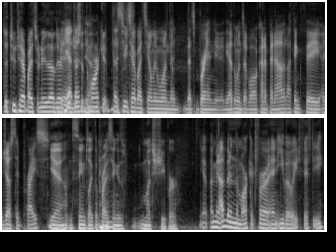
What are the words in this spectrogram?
the two terabytes are new though. They're, Yeah, they're just that- hit the yeah. market. This the two is- terabytes the only one that that's brand new. The other ones have all kind of been out. I think they adjusted price. Yeah, it seems like the pricing is much cheaper. Yep. I mean, I've been in the market for an Evo 850,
